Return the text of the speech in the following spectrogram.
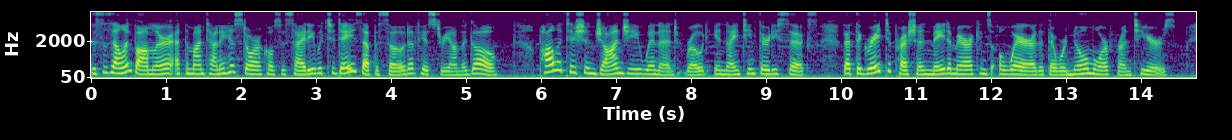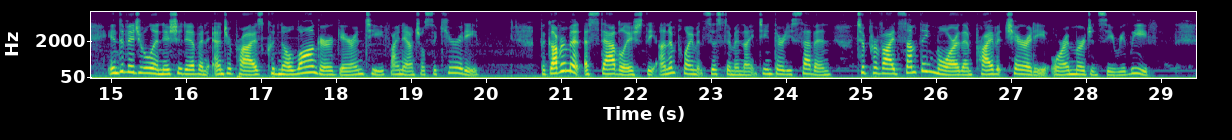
This is Ellen Baumler at the Montana Historical Society with today's episode of History on the Go. Politician John G. Winant wrote in 1936 that the Great Depression made Americans aware that there were no more frontiers. Individual initiative and enterprise could no longer guarantee financial security. The government established the unemployment system in 1937 to provide something more than private charity or emergency relief.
